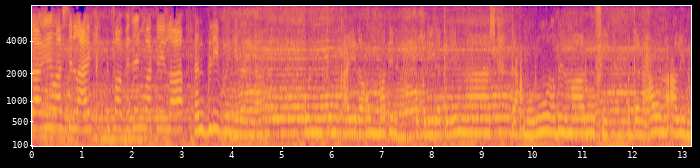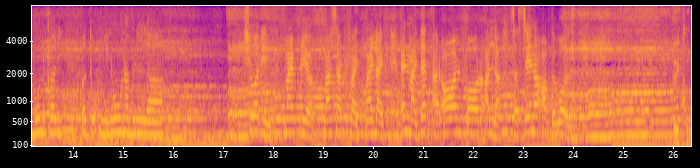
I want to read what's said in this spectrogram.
telling what they like, and forbidding what they love, and believing in Allah. كنتم خير أمة أخرجت للناس تأمرون بالمعروف وتنحون عن المنكر وتؤمنون بالله fasting, my prayer, my sacrifice, my life, and my death are all for Allah, sustainer of the world. দেখুন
